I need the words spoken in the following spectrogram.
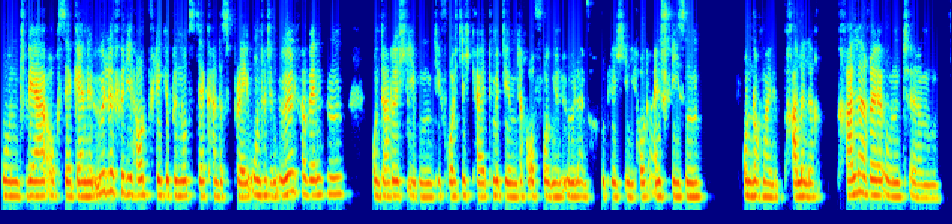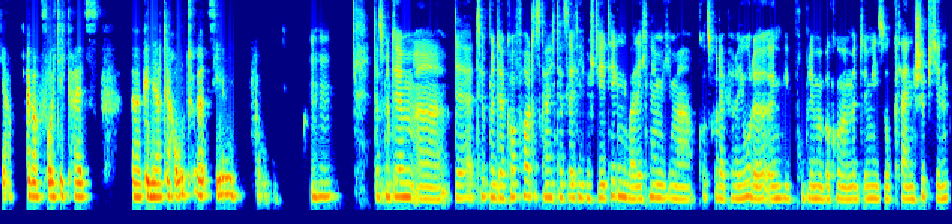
Und wer auch sehr gerne Öle für die Hautpflege benutzt, der kann das Spray unter den Ölen verwenden und dadurch eben die Feuchtigkeit mit dem darauffolgenden Öl einfach wirklich in die Haut einschließen und nochmal eine prallere, prallere und ähm, ja, einfach feuchtigkeitsgenährte Haut erzielen. Mhm. Das mit dem, äh, der Tipp mit der Kopfhaut, das kann ich tatsächlich bestätigen, weil ich nämlich immer kurz vor der Periode irgendwie Probleme bekomme mit irgendwie so kleinen Schüppchen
